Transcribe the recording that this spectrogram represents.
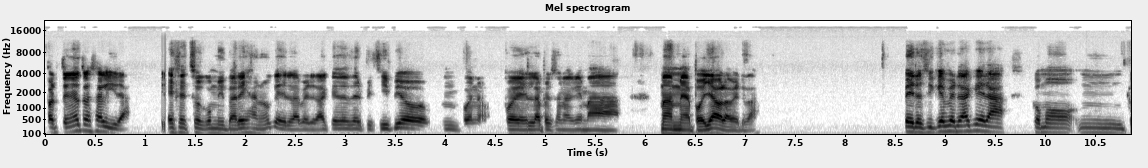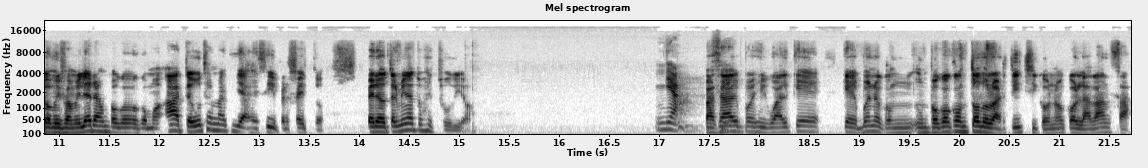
por tener otra salida excepto con mi pareja, ¿no? Que la verdad que desde el principio, mm, bueno, pues la persona que más, más me ha apoyado, la verdad. Pero sí que es verdad que era como, mm, con mi familia era un poco como, ah, ¿te gusta el maquillaje? Sí, perfecto. Pero termina tus estudios. Ya. Pasa pues igual que, que, bueno, con, un poco con todo lo artístico, ¿no? Con la danza.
